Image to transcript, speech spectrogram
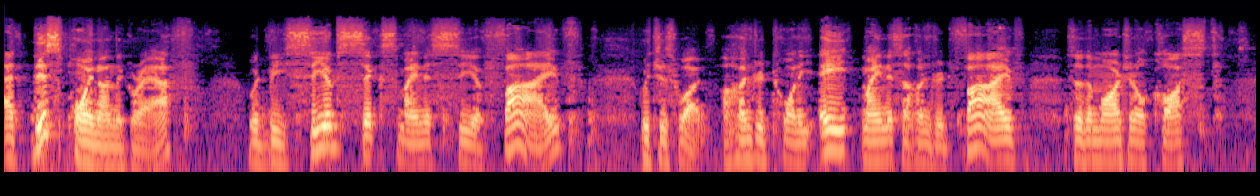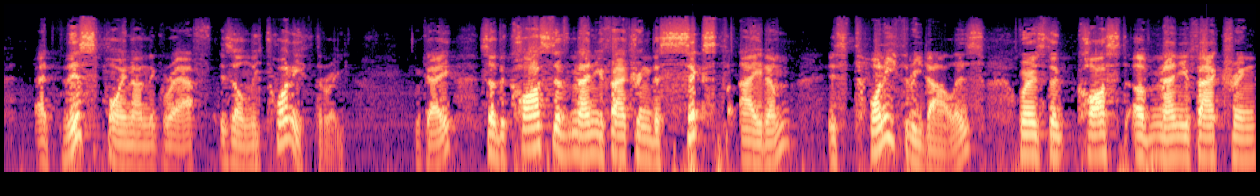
at this point on the graph would be C of 6 minus C of 5, which is what? 128 minus 105. So the marginal cost at this point on the graph is only 23. Okay, so the cost of manufacturing the sixth item is $23, whereas the cost of manufacturing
